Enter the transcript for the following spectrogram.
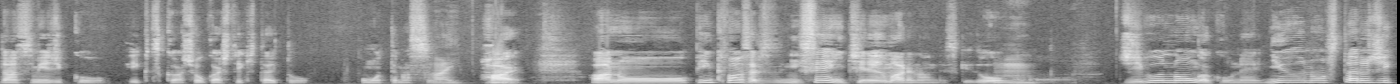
ダンスミュージックをいくつか紹介していきたいと思ってます。はいはい。あのーピンクパンサレス2001年生まれなんですけど、うん自分の音楽をね、ニューノスタルジッ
